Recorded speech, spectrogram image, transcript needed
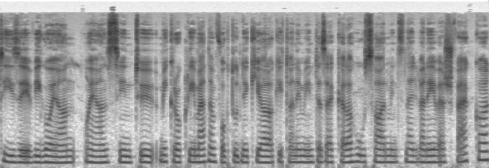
5-10 évig olyan, olyan szintű mikroklímát nem fog tudni kialakítani, mint ezekkel a 20-30-40 éves fákkal.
